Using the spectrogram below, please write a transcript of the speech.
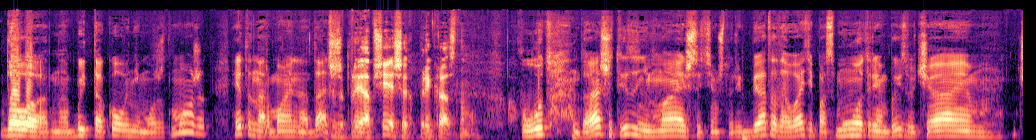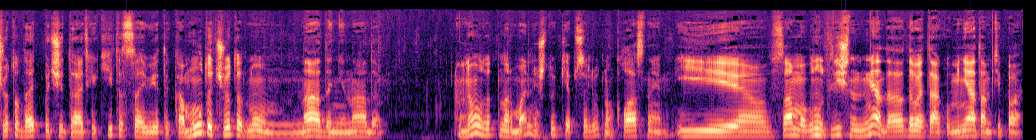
да ладно, быть такого не может. Может. Это нормально. Дальше. Ты же приобщаешь их к прекрасному. Вот, дальше ты занимаешься тем, что, ребята, давайте посмотрим, поизучаем, что-то дать почитать, какие-то советы. Кому-то что-то, ну, надо, не надо. Ну, вот это нормальные штуки, абсолютно классные. И самое, ну, лично для меня, да, давай так, у меня там, типа,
